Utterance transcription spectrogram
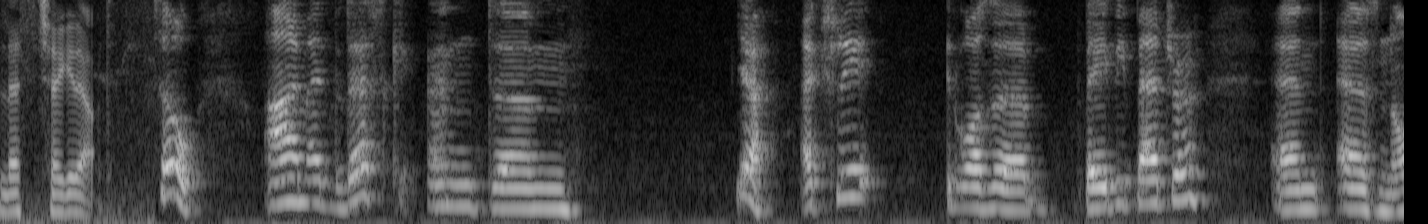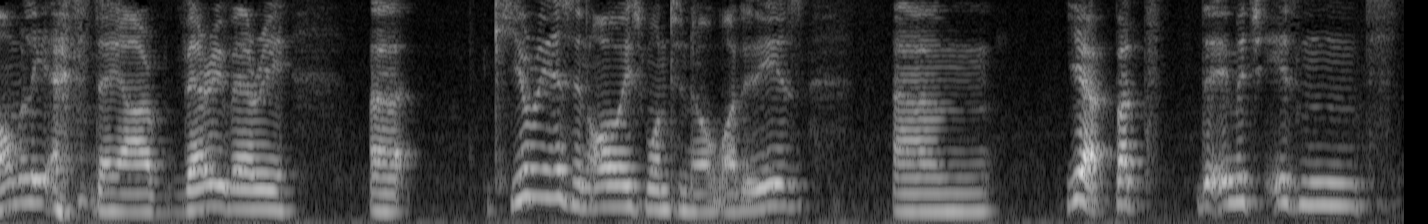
let's check it out. So I'm at the desk and um, yeah, actually it was a baby badger and as normally as they are very very uh, curious and always want to know what it is um, yeah but the image isn't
